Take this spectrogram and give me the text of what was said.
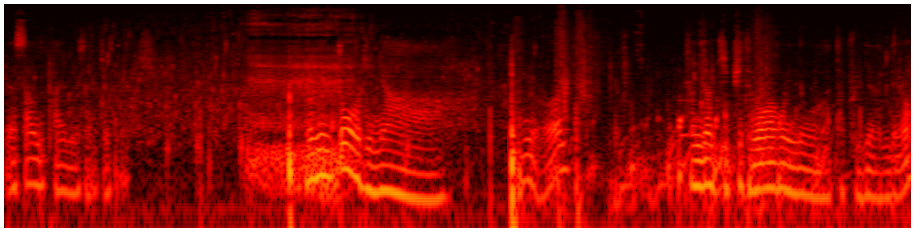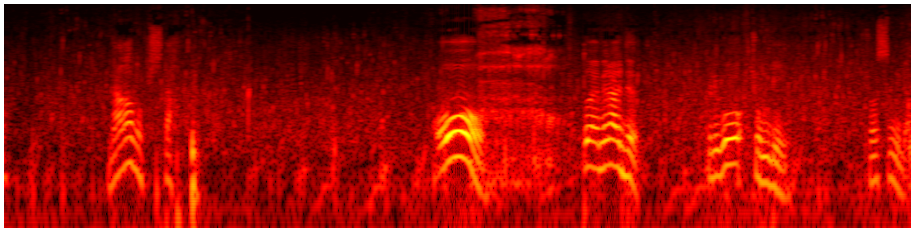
내가 사운드 파일을 살짝 사야지. 여긴 또 어디냐? 그러면 점점 깊이 들어가고 있는 것 같아 불길한데요. 나가봅시다. 오! 또 에메랄드. 그리고 좀비. 좋습니다.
